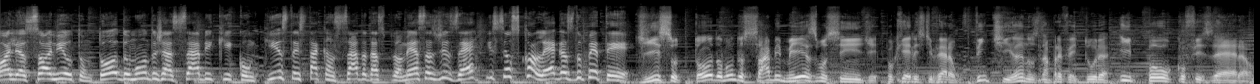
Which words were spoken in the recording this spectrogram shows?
15! Olha só, Newton, todo mundo já sabe que Conquista está cansada das promessas de Zé e seus colegas do PT. Disso todo mundo sabe mesmo, Cindy, porque eles tiveram 20 anos na prefeitura e pouco fizeram.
